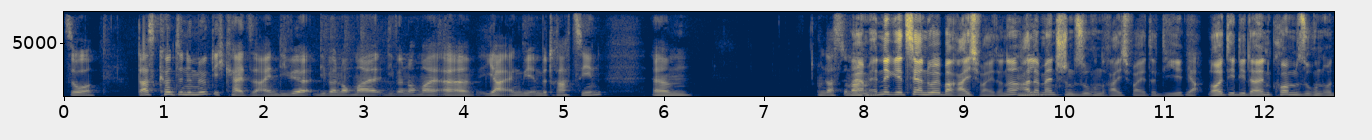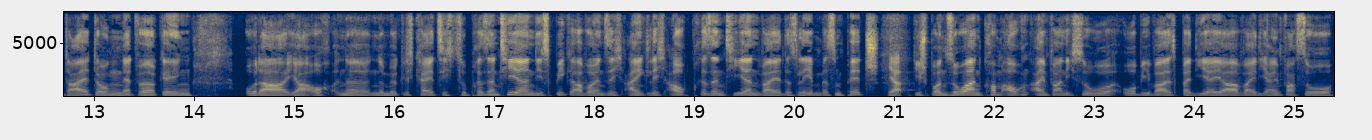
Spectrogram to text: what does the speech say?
So, das könnte eine Möglichkeit sein, die wir, die wir nochmal, die wir noch mal, äh, ja, irgendwie in Betracht ziehen. Ähm, um das zu machen. Weil am Ende geht es ja nur über Reichweite. Ne? Mhm. Alle Menschen suchen Reichweite. Die ja. Leute, die da hinkommen, suchen Unterhaltung, Networking oder ja auch eine, eine Möglichkeit, sich zu präsentieren. Die Speaker wollen sich eigentlich auch präsentieren, weil das Leben ist ein Pitch. Ja. Die Sponsoren kommen auch einfach nicht so, Obi war es bei dir ja, weil die einfach so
